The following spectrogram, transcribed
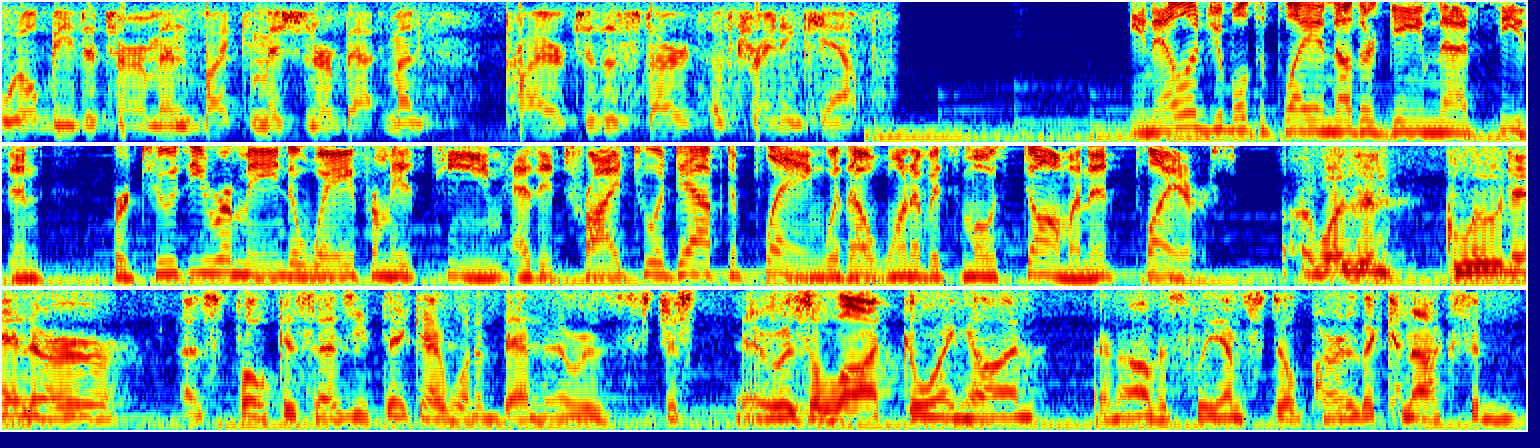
will be determined by Commissioner Bettman prior to the start of training camp. Ineligible to play another game that season, Bertuzzi remained away from his team as it tried to adapt to playing without one of its most dominant players. I wasn't glued in or as focused as you think I would have been. There was just there was a lot going on, and obviously I'm still part of the Canucks and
